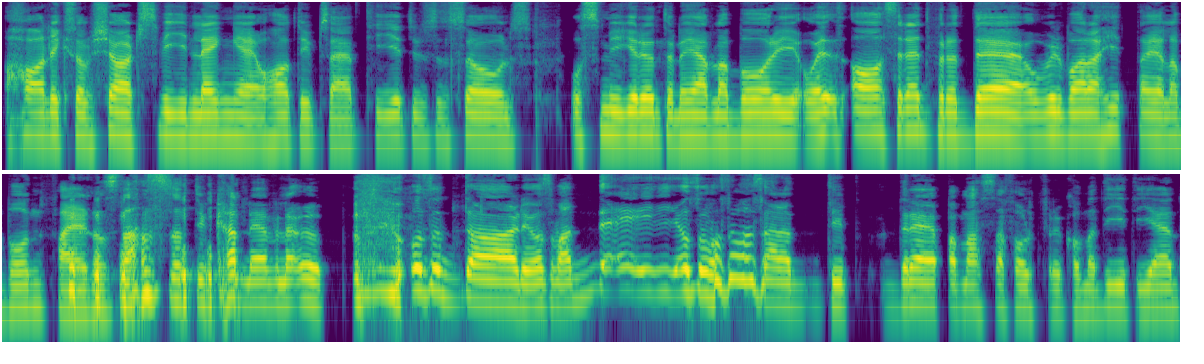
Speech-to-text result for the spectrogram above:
har liksom kört svinlänge och har typ så här 10 000 souls och smyger runt i en jävla borg och är asrädd för att dö och vill bara hitta hela Bonfire någonstans så att du kan levla upp. Och så dör du och så bara nej! Och så måste man så här typ dräpa massa folk för att komma dit igen.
